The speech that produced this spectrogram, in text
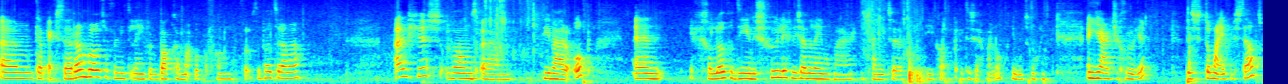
Um, ik heb extra roomboter, voor niet alleen voor het bakken, maar ook voor, voor op de boterhammen. Uitjes, want um, die waren op. En ik geloof dat die in de schuur liggen. Die zijn alleen nog maar, die zijn niet, uh, die je kan opeten zeg maar nog. Die moeten nog een, een jaartje groeien. Dus toch maar even besteld.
